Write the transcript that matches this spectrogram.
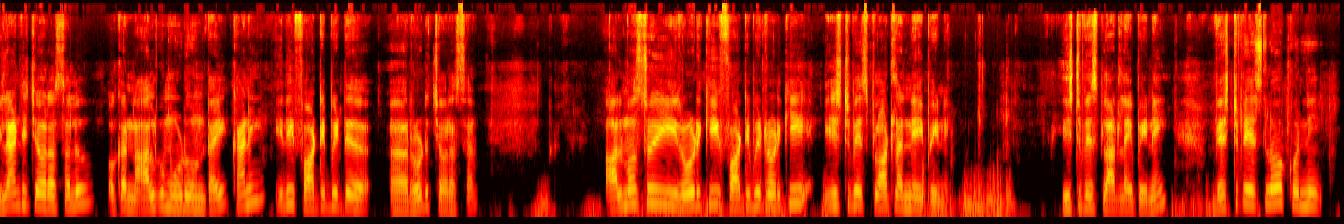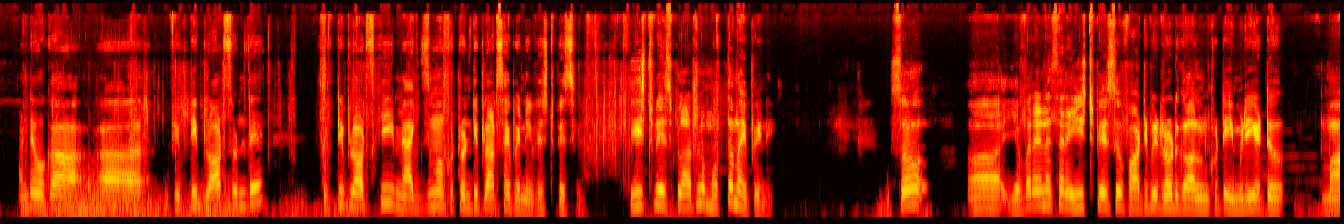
ఇలాంటి చౌరస్తాలు ఒక నాలుగు మూడు ఉంటాయి. కానీ ఇది ఫార్టీ ఫీట్ రోడ్ చౌరస్తా. ఆల్మోస్ట్ ఈ రోడ్కి ఫార్టీ ఫీట్ రోడ్కి ఈస్ట్ ఫేస్ ప్లాట్లు అన్నీ అయిపోయినాయి. ఈస్ట్ ఫేస్ ప్లాట్లు అయిపోయినాయి. వెస్ట్ ఫేస్లో కొన్ని అంటే ఒక ఫిఫ్టీ ప్లాట్స్ ఉంటే ఫిఫ్టీ ప్లాట్స్కి మ్యాక్సిమం ఒక ట్వంటీ ప్లాట్స్ అయిపోయినాయి వెస్ట్ ఫేసింగ్ ఈస్ట్ ఫేస్ ప్లాట్లో మొత్తం అయిపోయినాయి. సో ఎవరైనా సరే east face forty feet road కావాలనుకుంటే ఇమీడియట్ మా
